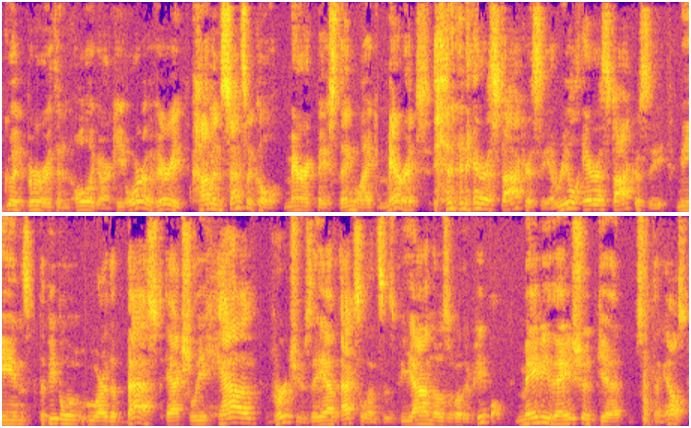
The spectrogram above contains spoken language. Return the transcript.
good birth in an oligarchy or a very commonsensical merit based thing like merit in an aristocracy. A real aristocracy means the people who are the best actually have virtues, they have excellences beyond those of other people. Maybe they should get something else.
